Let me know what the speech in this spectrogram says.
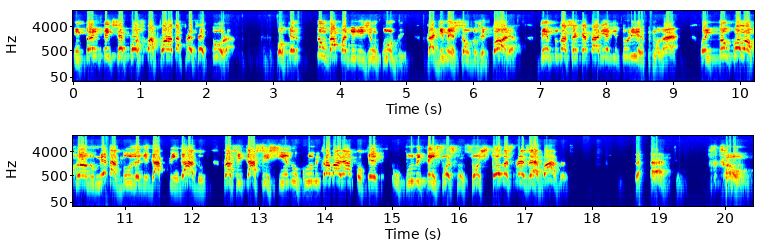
Então ele tem que ser posto para fora da prefeitura, porque não dá para dirigir um clube da dimensão do Vitória dentro da Secretaria de Turismo, né? Ou então colocando meia dúzia de gato pingado para ficar assistindo o clube trabalhar, porque o clube tem suas funções todas preservadas. Certo? Então,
